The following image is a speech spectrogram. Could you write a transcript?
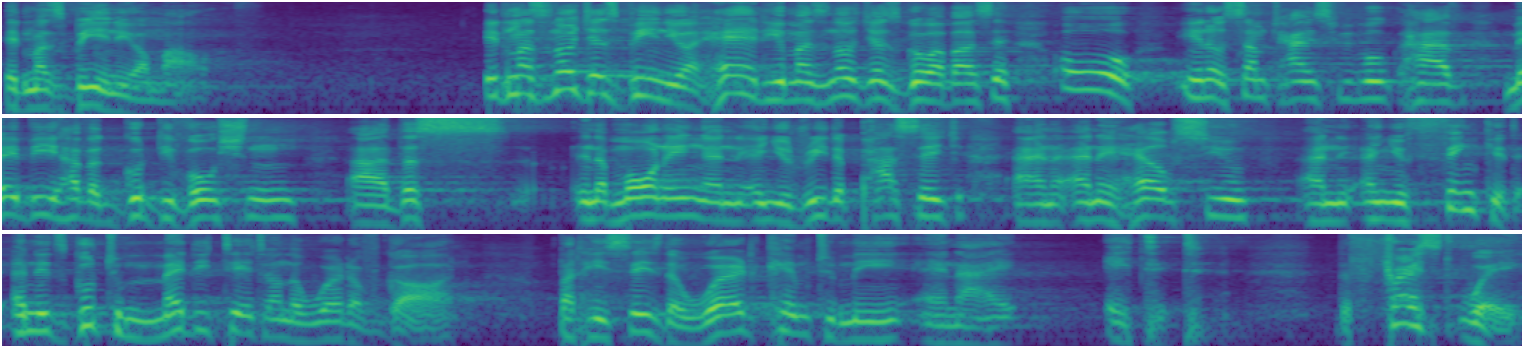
It must be in your mouth. It must not just be in your head. You must not just go about saying, "Oh, you know." Sometimes people have maybe have a good devotion uh, this in the morning, and, and you read a passage, and, and it helps you, and, and you think it, and it's good to meditate on the Word of God. But He says, "The Word came to me, and I ate it. The first way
